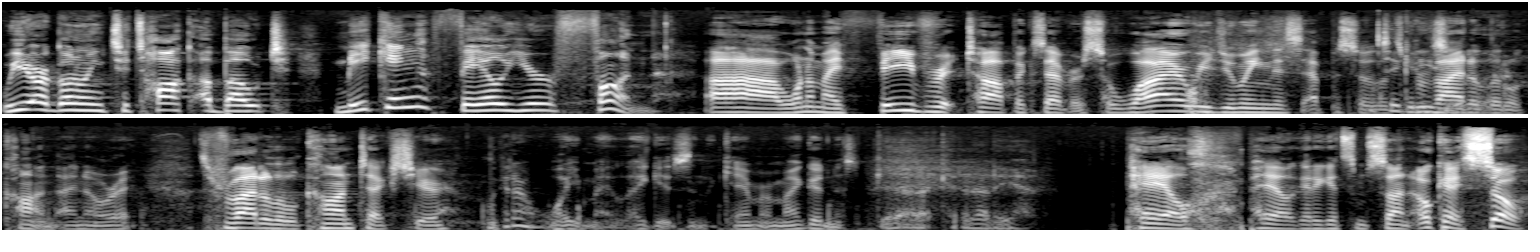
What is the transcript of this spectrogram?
we are going to talk about making failure fun. Ah, one of my favorite topics ever. So why are we doing this episode? Let's provide a little con. I know, right? Let's provide a little context here. Look at how white my leg is in the camera. My goodness. Get out, get it out of here. Pale, pale. Got to get some sun. Okay, so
